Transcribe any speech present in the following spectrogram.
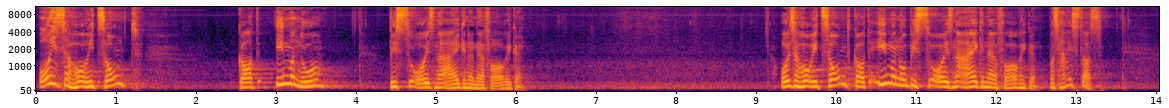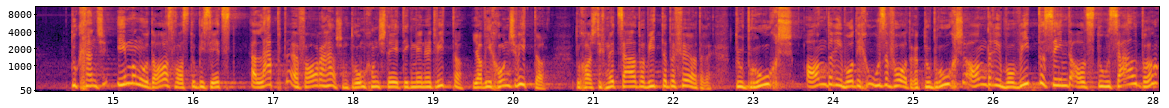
Unser Horizont geht immer nur bis zu unseren eigenen Erfahrungen. Unser Horizont geht immer nur bis zu unseren eigenen Erfahrungen. Was heißt das? Du kennst immer nur das, was du bis jetzt erlebt, erfahren hast. Und darum kommst du irgendwie nicht weiter. Ja, wie kommst du weiter? Du kannst dich nicht selber weiter befördern. Du brauchst andere, die dich herausfordern. Du brauchst andere, die weiter sind als du selber,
